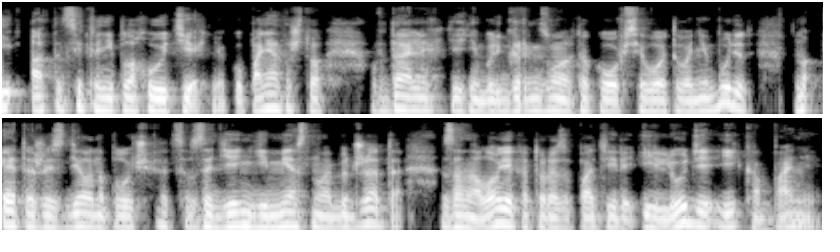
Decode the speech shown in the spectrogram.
и относительно неплохую технику. Понятно, что в дальних каких-нибудь гарнизонах такого всего этого не будет, но это же сделано, получается, за деньги местного бюджета, за налоги, которые заплатили и люди, и компании.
